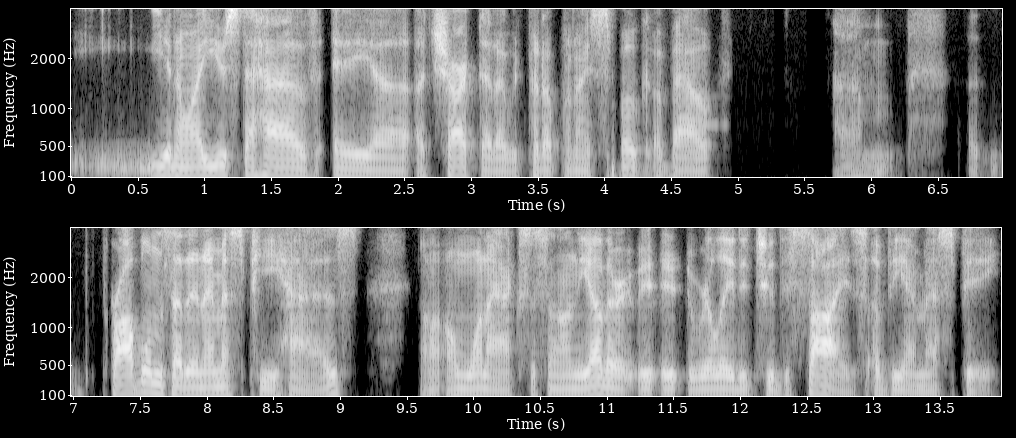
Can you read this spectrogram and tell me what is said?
you know i used to have a uh, a chart that i would put up when i spoke about um uh, problems that an msp has uh, on one axis and on the other it, it related to the size of the msp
